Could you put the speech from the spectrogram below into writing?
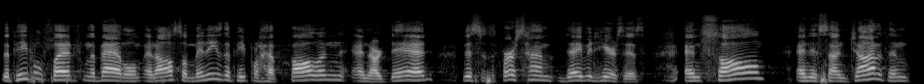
The people fled from the battle, and also many of the people have fallen and are dead. This is the first time David hears this. And Saul and his son Jonathan,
